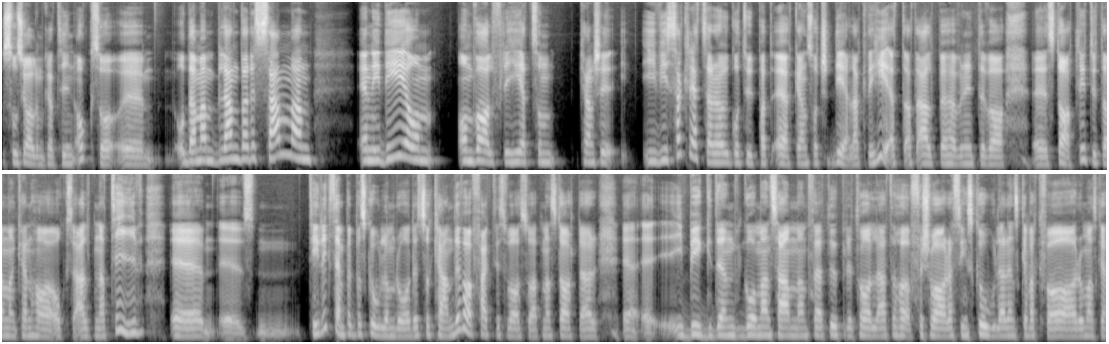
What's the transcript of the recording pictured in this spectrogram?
socialdemokratin också. Eh, och där man blandade samman en idé om, om valfrihet som kanske i vissa kretsar har gått ut på att öka en sorts delaktighet. Att allt behöver inte vara eh, statligt utan man kan ha också alternativ. Eh, eh, till exempel på skolområdet så kan det vara, faktiskt vara så att man startar i bygden, går man samman för att upprätthålla, att försvara sin skola, den ska vara kvar. Och man ska,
